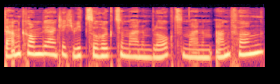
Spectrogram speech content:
dann kommen wir eigentlich wie zurück zu meinem Blog, zu meinem Anfang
